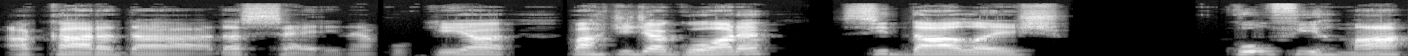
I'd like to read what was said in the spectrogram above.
a cara da, da série, né? Porque a partir de agora, se Dallas confirmar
